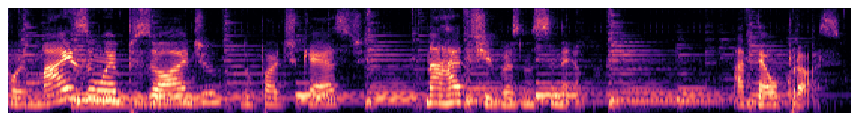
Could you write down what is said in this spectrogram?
foi mais um episódio do podcast Narrativas no Cinema. Até o próximo.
